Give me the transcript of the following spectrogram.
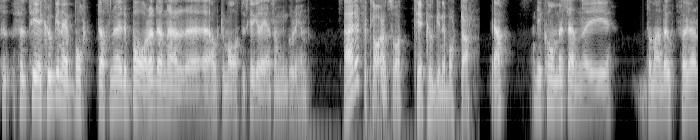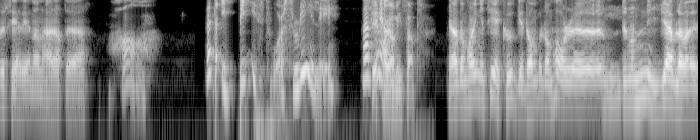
För, för T-kuggen är borta så nu är det bara den här eh, automatiska grejen som går in. Är det förklarat så att T-kuggen är borta? Ja, det kommer sen i de andra uppföljande serierna den här att eh, Jaha. Vänta, i Beast Wars? Really? Verkligen? Det har jag missat. Ja, de har ingen tekugge. De, de har... eh, Det är någon ny jävla eh,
